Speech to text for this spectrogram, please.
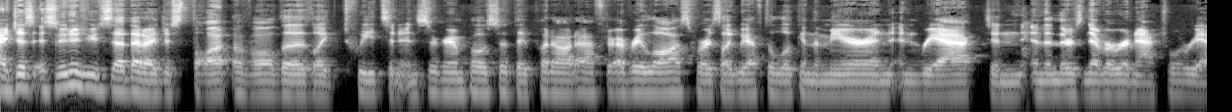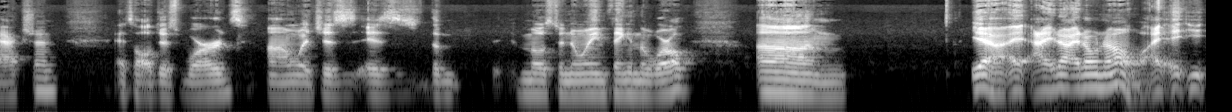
I just as soon as you said that, I just thought of all the like tweets and Instagram posts that they put out after every loss, where it's like we have to look in the mirror and, and react, and and then there's never an actual reaction. It's all just words, um, which is is the most annoying thing in the world. Um, yeah, I, I, I don't know. I,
